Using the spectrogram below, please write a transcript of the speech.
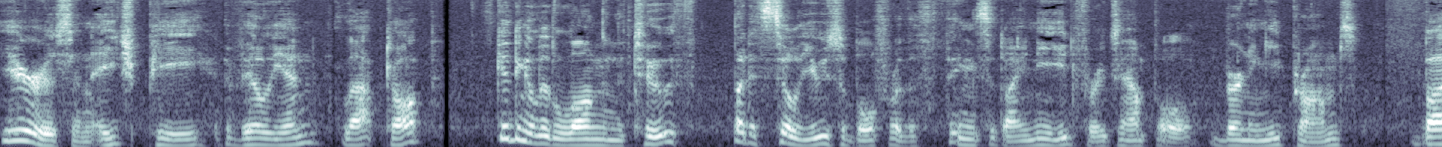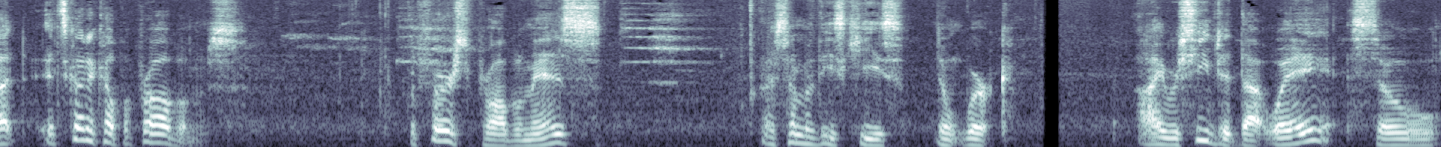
Here is an HP Pavilion laptop. It's getting a little long in the tooth, but it's still usable for the things that I need, for example, burning EEPROMs. But it's got a couple problems. The first problem is uh, some of these keys don't work. I received it that way, so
